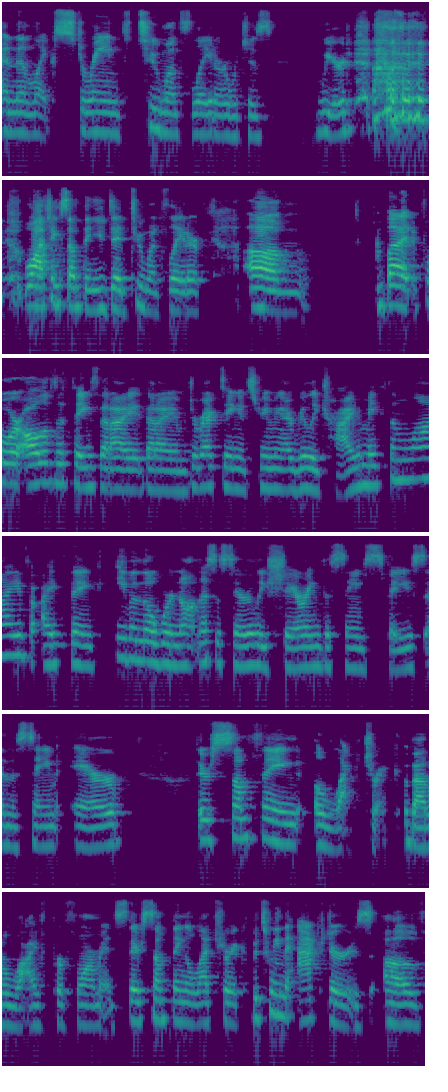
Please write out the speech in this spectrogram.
and then like streamed two months later, which is weird watching something you did two months later. Um, but for all of the things that I that I am directing and streaming, I really try to make them live. I think even though we're not necessarily sharing the same space and the same air, there's something electric about a live performance. There's something electric between the actors of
